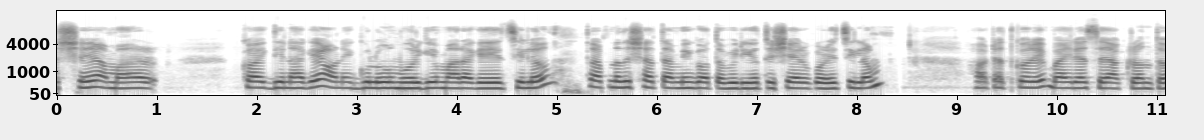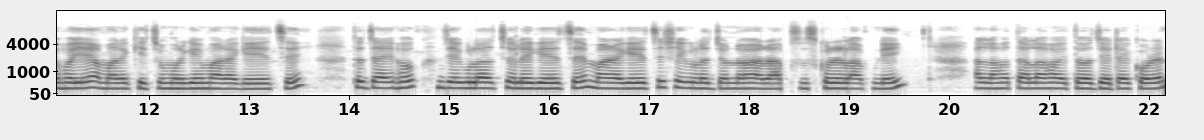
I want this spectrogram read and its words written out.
আসে, আমার কয়েকদিন আগে অনেকগুলো মুরগি মারা গিয়েছিল। তো আপনাদের সাথে আমি গত ভিডিওতে শেয়ার করেছিলাম। হঠাৎ করে ভাইরাসে আক্রান্ত হয়ে আমার কিছু মুরগি মারা গিয়েছে। তো যাই হোক, যেগুলো চলে গিয়েছে, মারা গিয়েছে, সেগুলোর জন্য আর আফসোস করে লাভ নেই। আল্লাহ তালা হয়তো যেটাই করেন,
